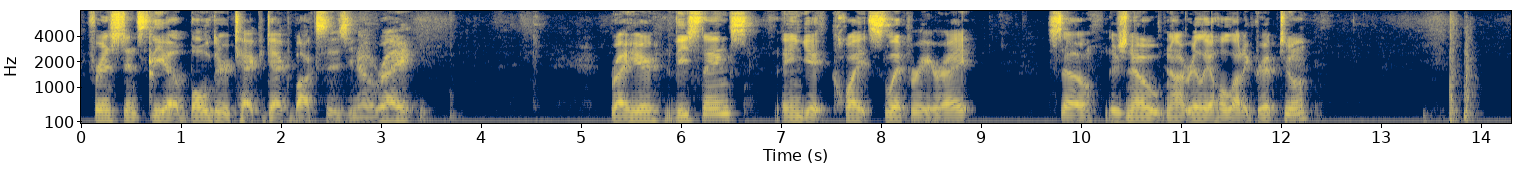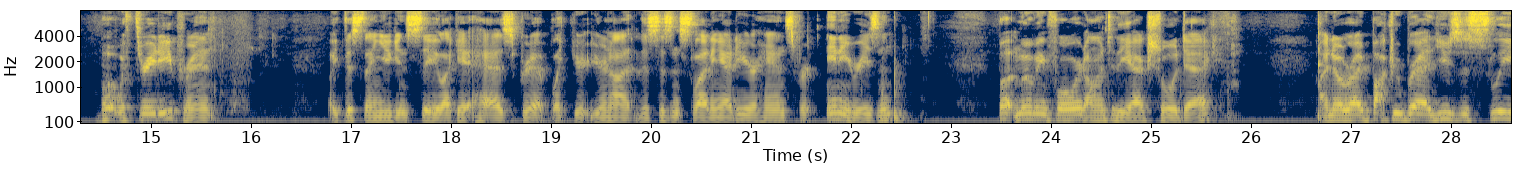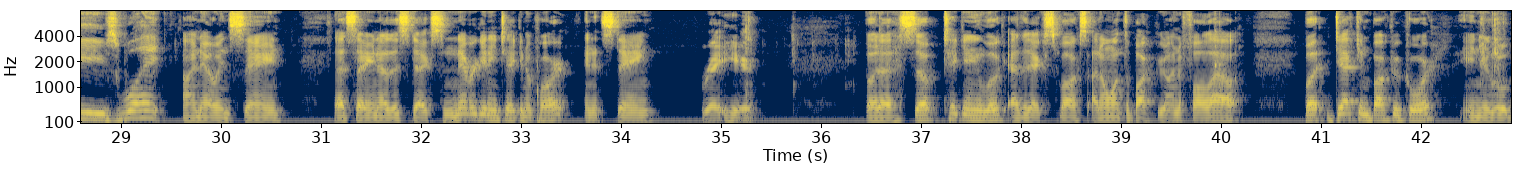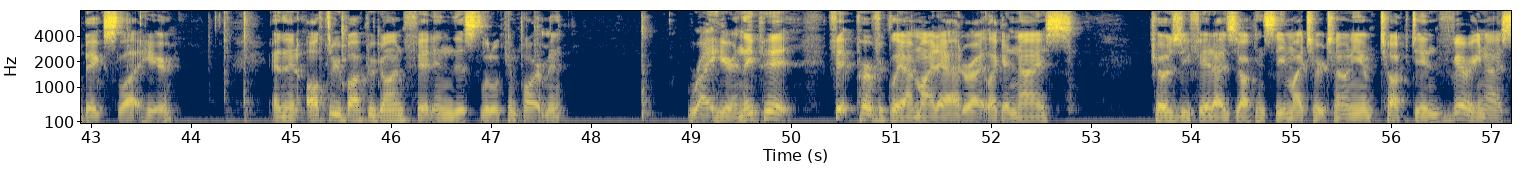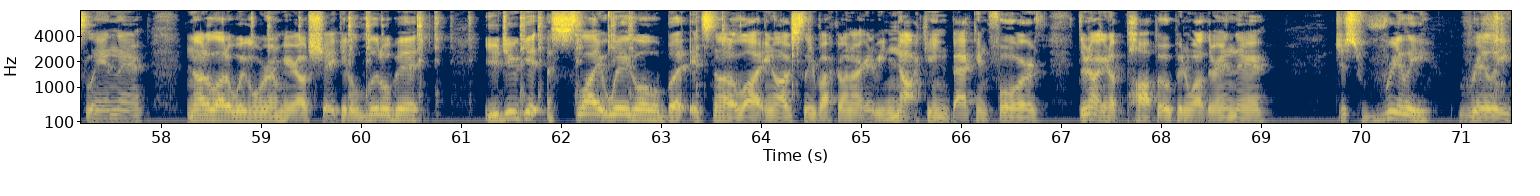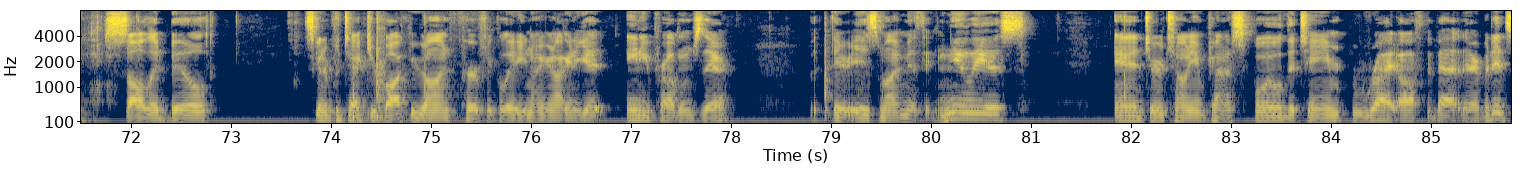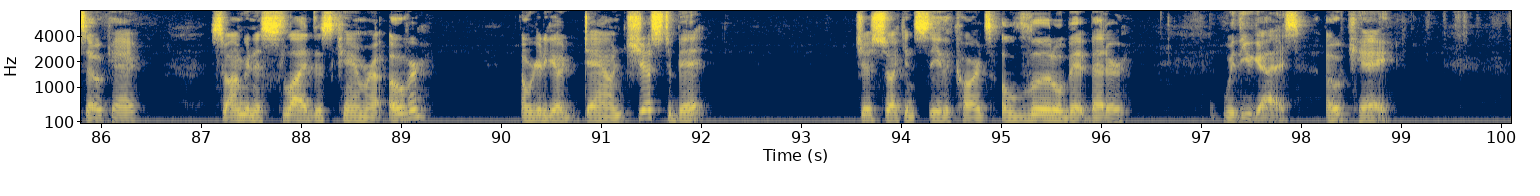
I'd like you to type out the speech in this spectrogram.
For instance, the uh, Boulder Tech deck boxes, you know, right, right here, these things, they can get quite slippery, right? So there's no, not really a whole lot of grip to them. But with 3D print, like this thing you can see, like it has grip. Like you're, you're not, this isn't sliding out of your hands for any reason. But moving forward onto the actual deck. I know, right? Baku Brad uses sleeves. What? I know, insane. That's how you know this deck's never getting taken apart and it's staying right here. But uh, so taking a look at the deck box, I don't want the Bakugan to fall out. But deck and Baku core in your little big slot here. And then all three Bakugan fit in this little compartment right here. And they fit, fit perfectly, I might add, right? Like a nice, cozy fit. As y'all can see, my Turtonium tucked in very nicely in there. Not a lot of wiggle room here. I'll shake it a little bit. You do get a slight wiggle, but it's not a lot. You know, obviously your Bakugan aren't going to be knocking back and forth. They're not going to pop open while they're in there. Just really, really solid build. It's going to protect your Bakugan perfectly. You know, you're not going to get any problems there. But there is my Mythic Nillious. And Turtonium kind of spoiled the team right off the bat there, but it's okay. So I'm going to slide this camera over and we're going to go down just a bit just so I can see the cards a little bit better with you guys. Okay.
